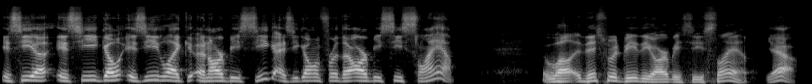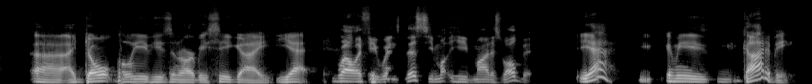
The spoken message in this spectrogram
is he a is he go is he like an RBC guy? Is he going for the RBC slam? Well, this would be the RBC Slam. Yeah. Uh, I don't believe he's an RBC guy yet. Well, if he wins this, he might he might as well be. Yeah, I mean, he's got to be,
